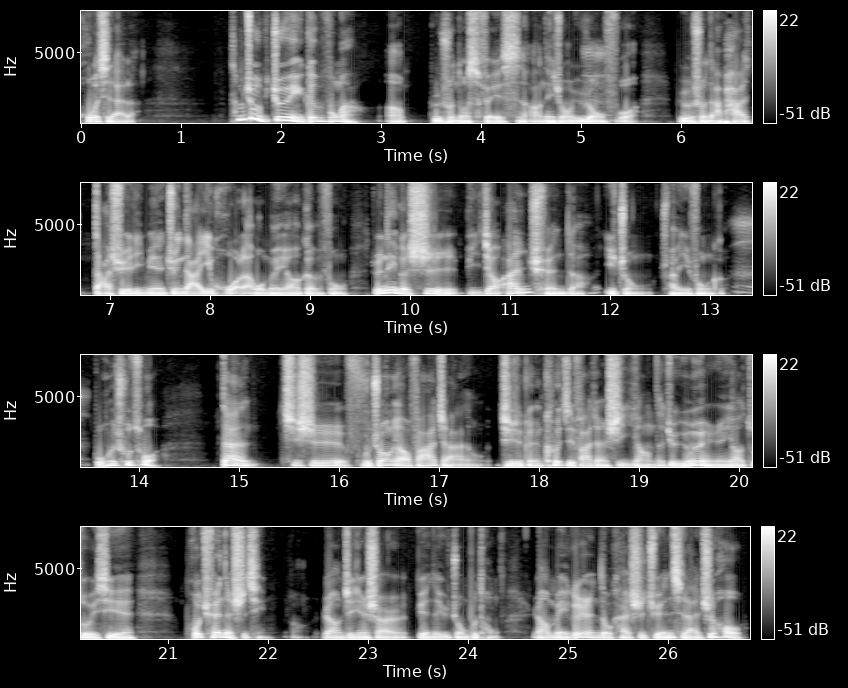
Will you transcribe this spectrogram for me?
火起来了，他们就就愿意跟风啊啊，比如说 North Face 啊那种羽绒服。比如说，哪怕大学里面军大衣火了，我们也要跟风。就那个是比较安全的一种穿衣风格，不会出错。但其实服装要发展，其实跟科技发展是一样的，就永远人要做一些破圈的事情啊，让这件事儿变得与众不同。然后每个人都开始卷起来之后，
